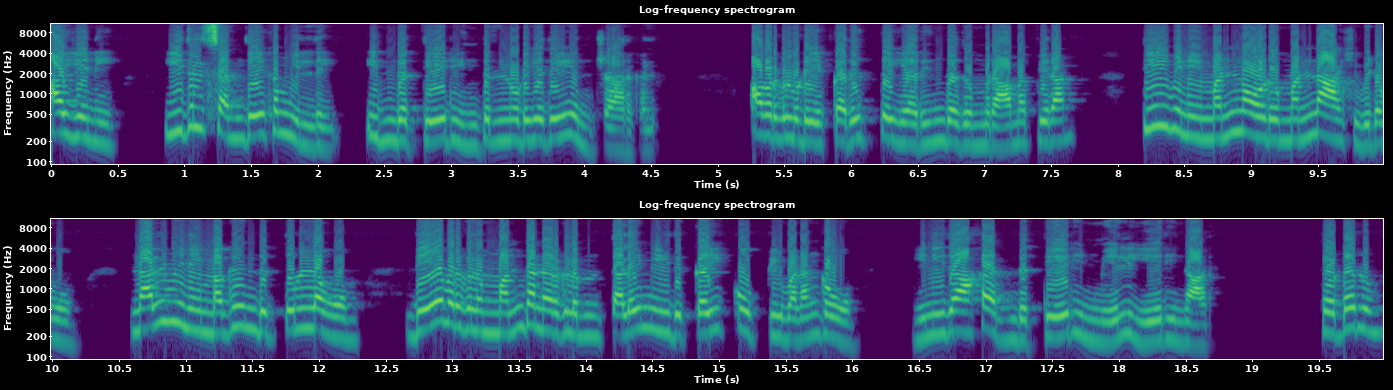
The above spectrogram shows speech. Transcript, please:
ஐயனி இதில் சந்தேகம் இல்லை இந்த தேர் இந்திரனுடையதே என்றார்கள். அவர்களுடைய கருத்தை அறிந்ததும் ராமபிரான் தீவினை மண்ணோடு மண்ணாகிவிடவும் நல்வினை மகிழ்ந்து துள்ளவும் தேவர்களும் மந்தனர்களும் தலை மீது கை கூப்பி வணங்கவும் இனிதாக அந்த தேரின் மேல் ஏறினார். தொடரும்.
